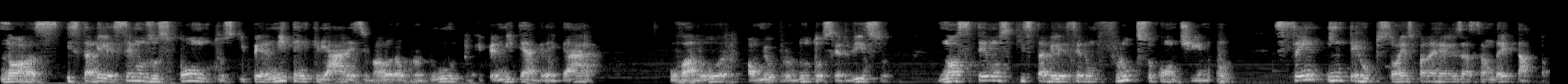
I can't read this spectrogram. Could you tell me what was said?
nós estabelecemos os pontos que permitem criar esse valor ao produto, que permitem agregar o valor ao meu produto ou serviço, nós temos que estabelecer um fluxo contínuo sem interrupções para a realização da etapa.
